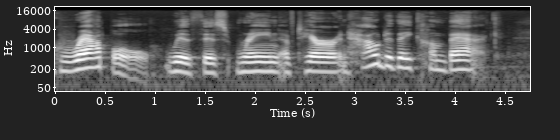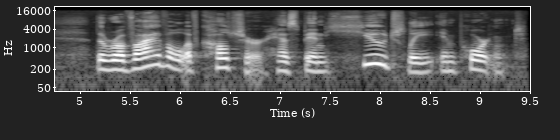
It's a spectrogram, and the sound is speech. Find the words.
grapple with this reign of terror, and how do they come back? The revival of culture has been hugely important,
